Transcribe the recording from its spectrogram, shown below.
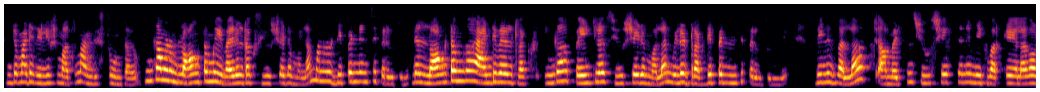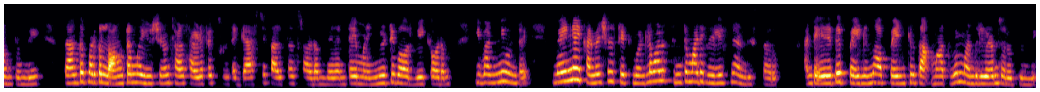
సింటమాటిక్ రిలీఫ్ మాత్రం అందిస్తూ ఉంటారు. ఇంకా మనం లాంగ్ టర్మ్ ఈ వైరల్ డ్రగ్స్ యూస్ చేయడం వల్ల మన డిపెండెన్సీ పెరుగుతుంది. నేను లాంగ్ టర్మ్‌గా యాంటీవైరల్ డ్రగ్స్ ఇంకా పెయిన్ కిల్లర్స్ యూస్ చేయడం వల్ల మీలో డ్రగ్ డిపెండెన్సీ పెరుగుతుంది. దీని వల్ల ఆ మెడిసిన్స్ యూస్ చేస్తేనే మీకు వర్క్ అయ్యేలాగా ఉంటుంది. దాంతో పాటుగా లాంగ్ టర్మ్గా యూజ్ చేయడం చాలా సైడ్ ఎఫెక్ట్స్ ఉంటాయి. గ్యాస్ట్రిక్ అల్సర్స్ రావడం లేదంటే మన ఇమ్యూనిటీ పవర్ వీక్ అవ్వడం ఇవన్నీ ఉంటాయి. మెయిన్‌గా ఈ కన్వెన్షనల్ ట్రీట్మెంట్‌లో వాళ్ళు సింథమాటిక్ రిలీఫ్ని అందిస్తారు. అంటే ఏదైతే పెయిన్ ఉందో ఆ పెయిన్‌కి త మాత్రమే మందులు ఇవ్వడం జరుగుతుంది.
